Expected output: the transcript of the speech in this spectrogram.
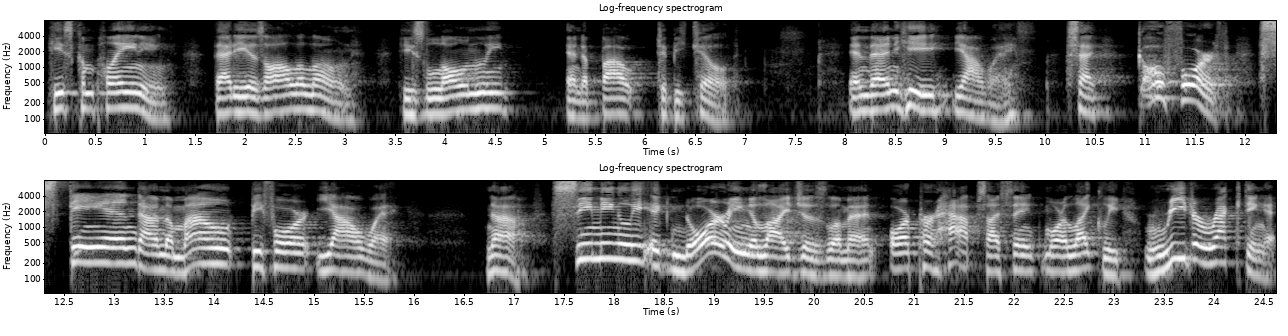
He's complaining that he is all alone. He's lonely and about to be killed. And then he, Yahweh, said, Go forth, stand on the mount before Yahweh. Now, seemingly ignoring Elijah's lament, or perhaps I think more likely redirecting it,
